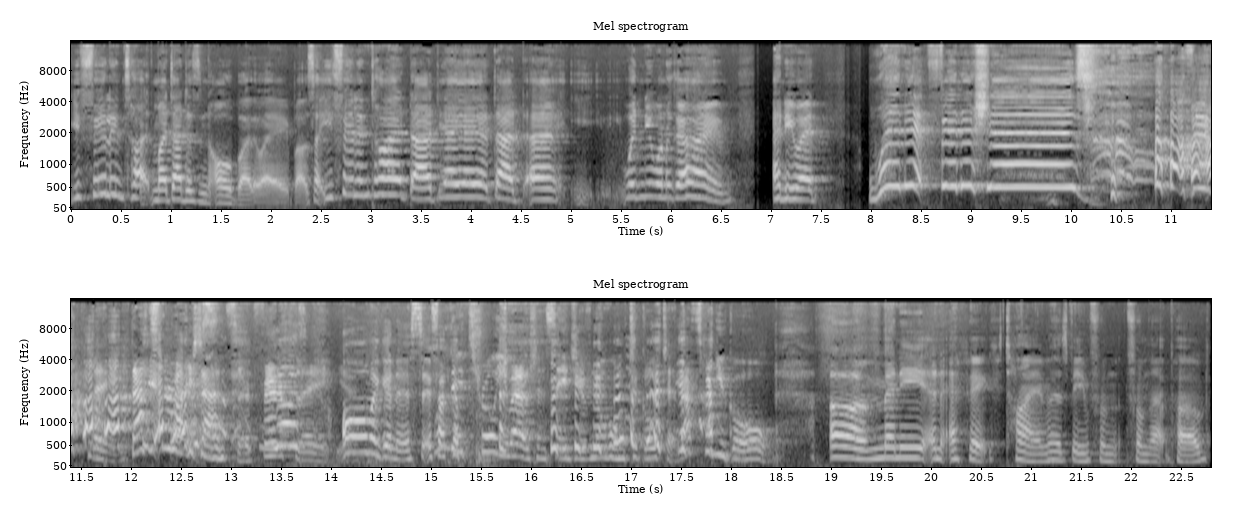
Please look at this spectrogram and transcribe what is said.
you feeling tired? My dad isn't old, by the way, but I was like, you feeling tired, dad? Yeah, yeah, yeah, dad. Uh, when do you want to go home? And he went, when it finishes. Play. That's the right answer. Fair Yes. play. Yeah. Oh my goodness! If I could they throw you out and say you have no home to go to, that's when you go home. Oh, many an epic time has been from from that pub.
